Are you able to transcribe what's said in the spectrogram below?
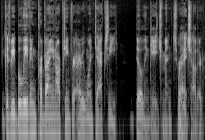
because we believe in providing an opportunity for everyone to actually build engagement with right. each other.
